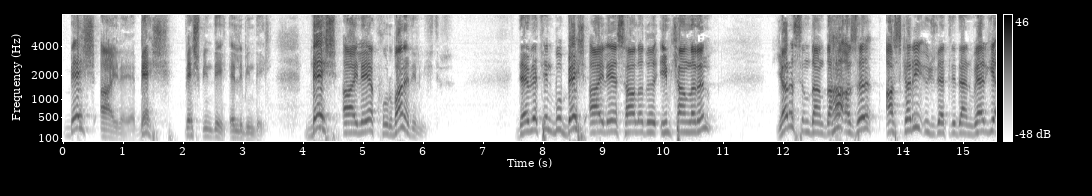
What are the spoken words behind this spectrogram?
5 aileye, 5, 5 bin değil, 50 bin değil. 5 aileye kurban edilmiştir. Devletin bu 5 aileye sağladığı imkanların yarısından daha azı asgari ücretliden vergi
